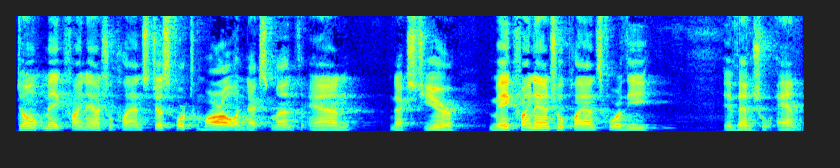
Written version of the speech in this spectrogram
don't make financial plans just for tomorrow and next month and next year make financial plans for the eventual end,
